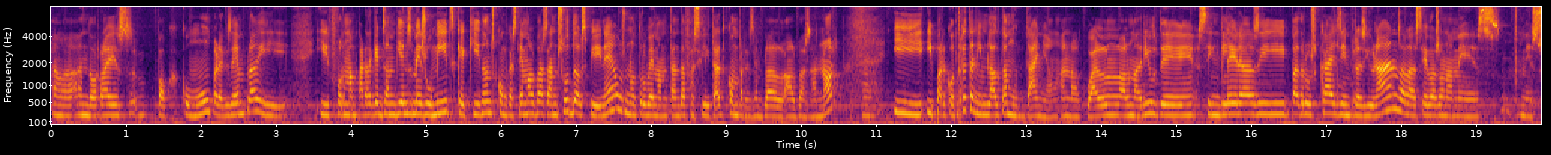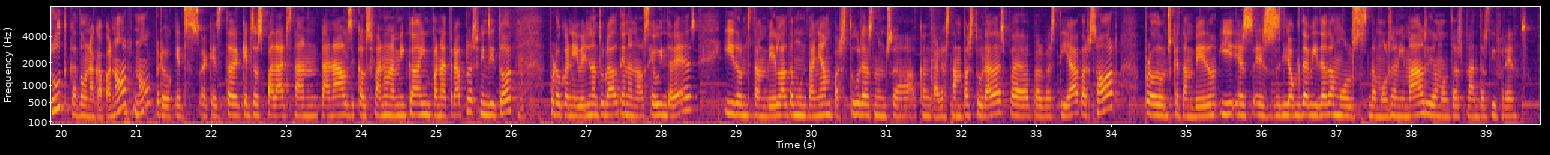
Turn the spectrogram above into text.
a Andorra és poc comú, per exemple, i, i formen part d'aquests ambients més humits que aquí, doncs, com que estem al vessant sud dels Pirineus, no trobem amb tanta facilitat com, per exemple, al, al vessant nord. Mm. I, I, per contra, tenim l'alta muntanya, en el qual el Madriu té cingleres i pedruscalls impressionants a la seva zona més, més sud, que dona cap a nord, no? però aquests, aquesta, aquests espadats tan, tan alts que els fan una mica impenetrables fins i tot, però que a nivell natural tenen el seu interès, i doncs també l'alta muntanya amb pastures doncs, eh, que encara estan pasturades pel bestiar, per sort, però doncs, que també és, és lloc de vida de molts, de molts animals i de moltes plantes diferents.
